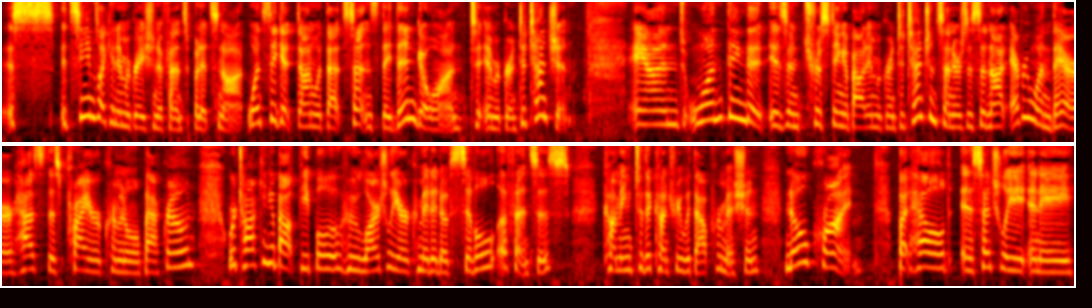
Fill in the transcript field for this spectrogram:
It's, it seems like an immigration offense, but it's not. Once they get done with that sentence, they then go on to immigrant detention. And one thing that is interesting about immigrant detention centers is that not everyone there has this prior criminal background. We're talking about people who largely are committed of civil offenses, coming to the country without permission, no crime, but held essentially in a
